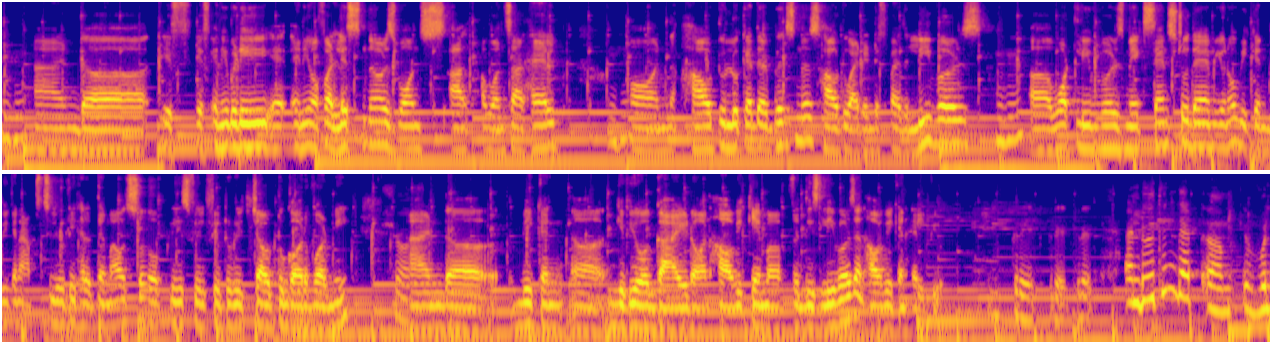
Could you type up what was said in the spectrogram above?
Mhm. And uh, if if anybody, any of our listeners wants our, wants our help. On how to look at their business, how to identify the levers, Mhm. uh, what levers make sense to them you know we can we can absolutely help them out so please feel free to reach out to Gaurav or me Sure. and uh, we can uh, give you a guide on how we came up with these levers and how we can help you Great, great, great. And do you think that um, will,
